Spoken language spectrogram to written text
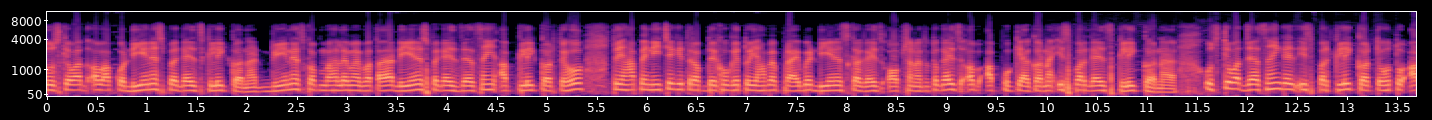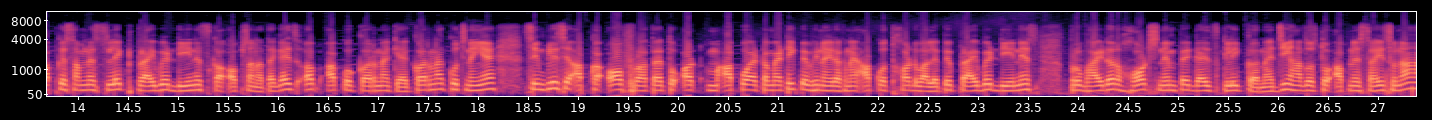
तो उसके बाद अब आपको डीएनएस पे गाइज़ क्लिक करना है। डीएनएस को पहले मैं बताया डीएनएस पे गाइज़ जैसे ही आप क्लिक करते हो तो यहाँ पे नीचे की तरफ़ देखोगे तो यहाँ पे प्राइवेट डीएनएस का गाइज़ ऑप्शन आता है। तो गाइज़ अब आपको क्या करना है? इस पर गाइज़ क्लिक करना है। उसके बाद जैसे ही गाइज़ इस पर क्लिक करते हो तो आपके सामने सिलेक्ट प्राइवेट डीएनएस का ऑप्शन आता है। गाइज़ अब आपको करना क्या है? करना कुछ नहीं है। सिंपली से आपका ऑफ़ रहता है तो आपको ऑटोमेटिक पे भी नहीं रखना है। आपको थर्ड वाले पे प्राइवेट डीएनएस प्रोवाइडर हॉट्स नेम पे गाइज़ क्लिक करना है। जी हाँ दोस्तों, आपने सही सुना,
